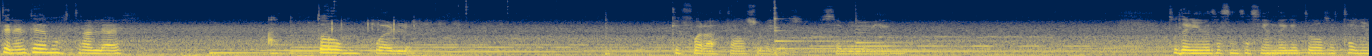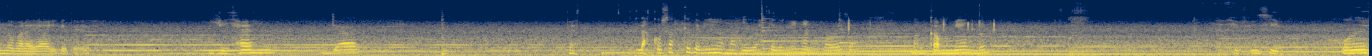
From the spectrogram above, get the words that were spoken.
Tener que demostrarle a, todo un pueblo que fuera a Estados Unidos se vive bien. Tú teniendo esa sensación de que todo se está yendo para allá y que te. Y ya, ya pues, las cosas que tenías, las ideas que tenías en la cabeza van cambiando. Es difícil. Joder,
